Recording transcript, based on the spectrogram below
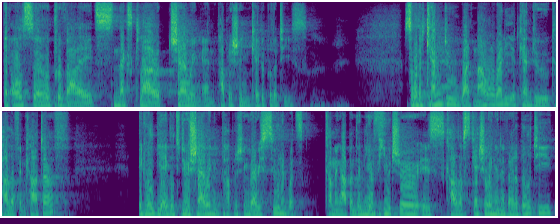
that also provides Nextcloud sharing and publishing capabilities? So what it can do right now already, it can do CalDAV and CardDAV. It will be able to do sharing and publishing very soon. And what's coming up in the near future is kind of scheduling and availability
